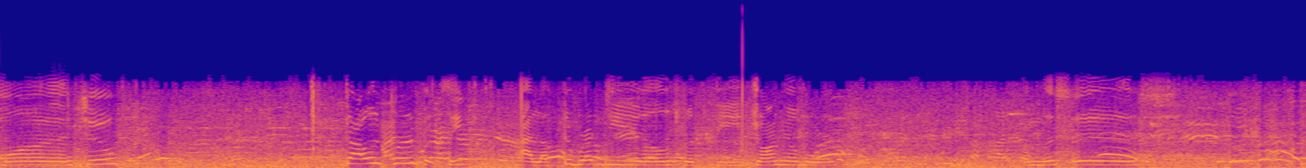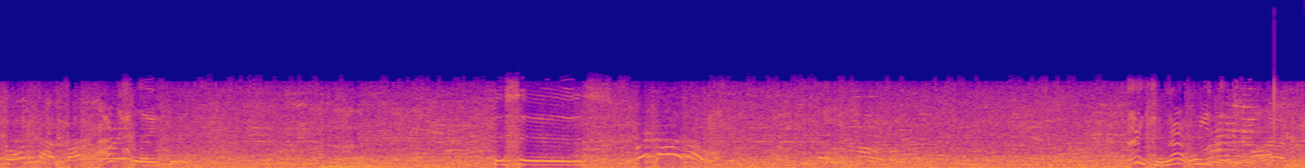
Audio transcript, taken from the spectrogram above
one two. That was perfect, see? I love the red wheels with the John Hill board. And this is... Actually... This is... I cannot read this.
